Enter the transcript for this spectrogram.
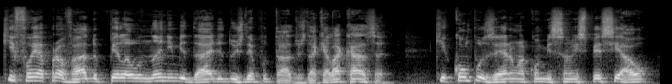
que foi aprovado pela unanimidade dos deputados daquela casa, que compuseram a comissão especial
